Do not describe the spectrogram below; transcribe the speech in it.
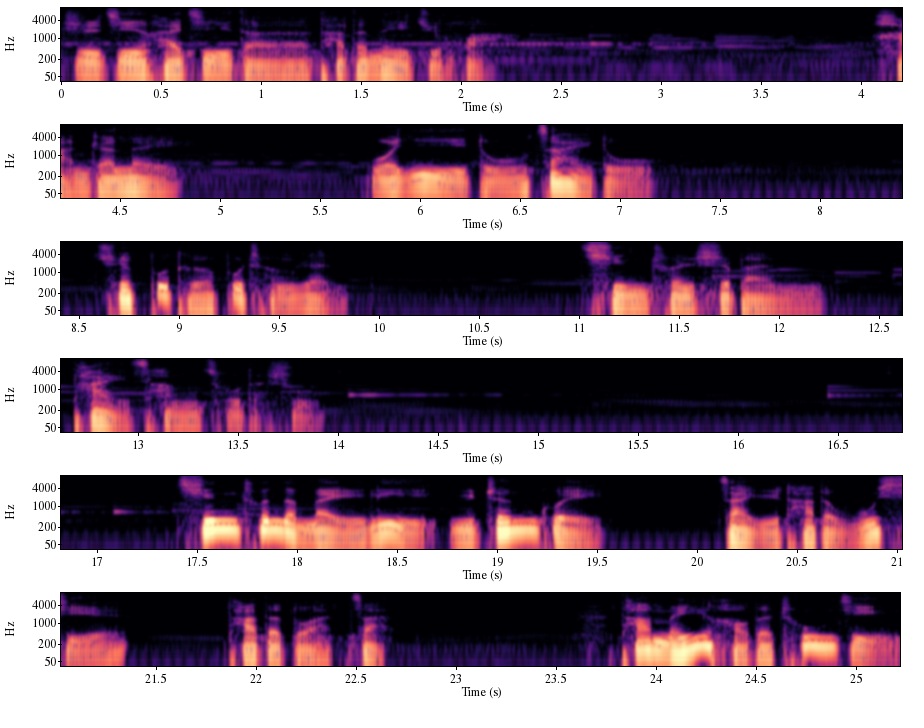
至今还记得他的那句话：“含着泪，我一读再读，却不得不承认，青春是本。”太仓促的书。青春的美丽与珍贵，在于它的无邪，它的短暂，它美好的憧憬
